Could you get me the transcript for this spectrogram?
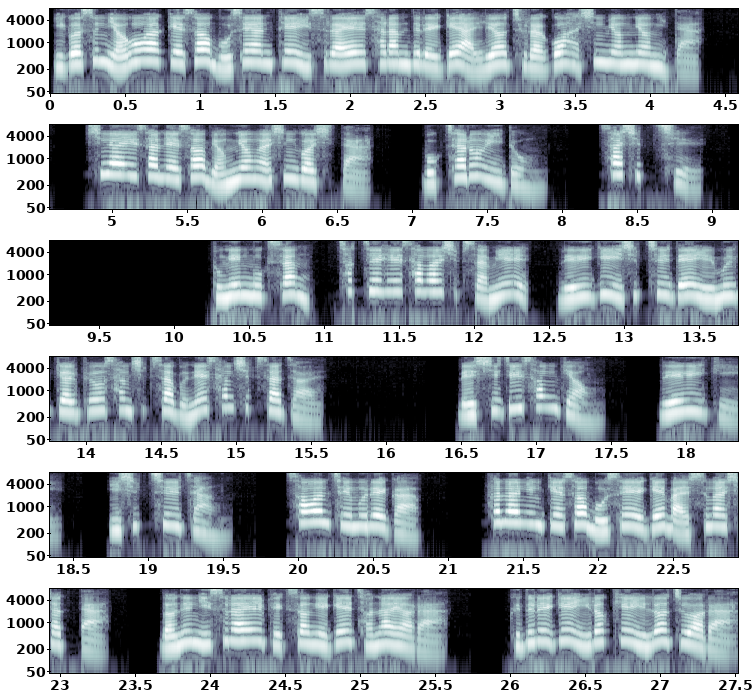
이것은 여호와께서 모세한테 이스라엘 사람들에게 알려주라고 하신 명령이다. 시나이 산에서 명령하신 것이다. 목차로 이동. 47. 동행 묵상 첫째 해 3월 13일 레위기 27대 일물결표 34분의 34절 메시지 성경 레위기 27장 서원 제물의 값 하나님께서 모세에게 말씀하셨다. 너는 이스라엘 백성에게 전하여라. 그들에게 이렇게 일러주어라.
